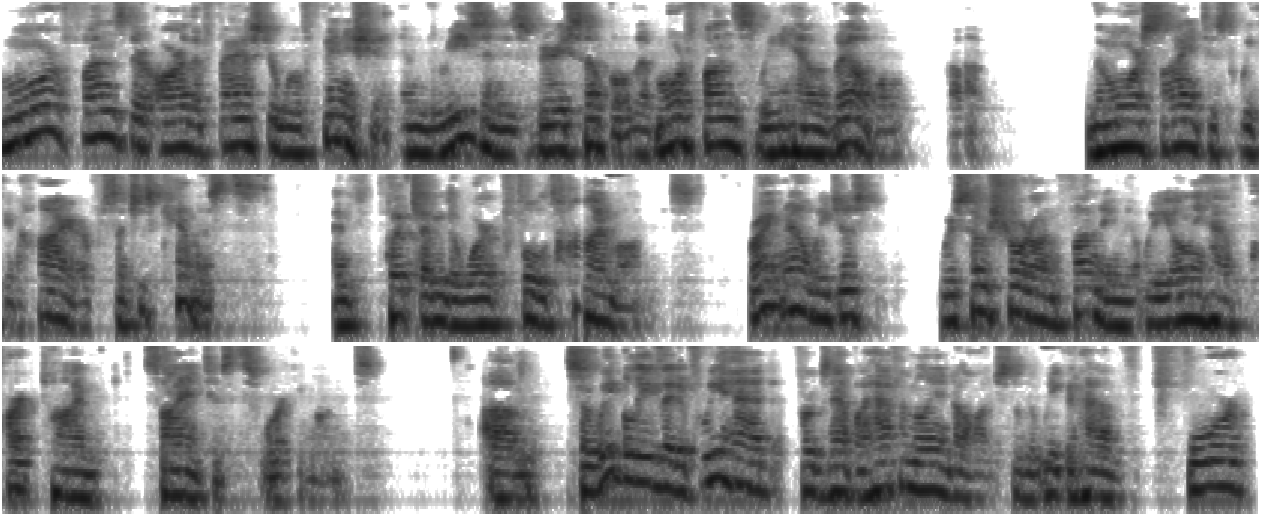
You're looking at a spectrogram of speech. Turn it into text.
more funds there are, the faster we'll finish it. And the reason is very simple. The more funds we have available, uh, the more scientists we can hire, such as chemists, and put them to work full time on this. Right now, we just, we're so short on funding that we only have part time scientists working on this. Um, so we believe that if we had, for example, half a million dollars so that we could have four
